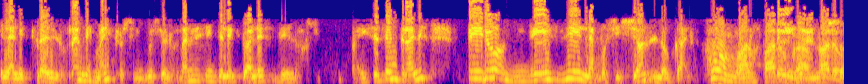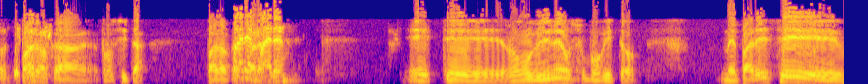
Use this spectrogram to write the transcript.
la lectura de los grandes maestros, incluso de los grandes intelectuales de los países centrales, pero desde la posición local. ¿Cómo paro, paro, acá, paro, acá, Rosita. Paro acá, para, para este, rebobinemos un poquito. Me parece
